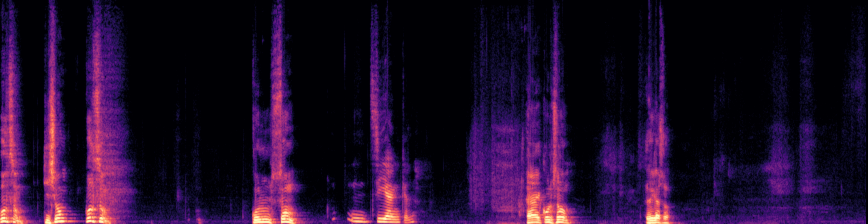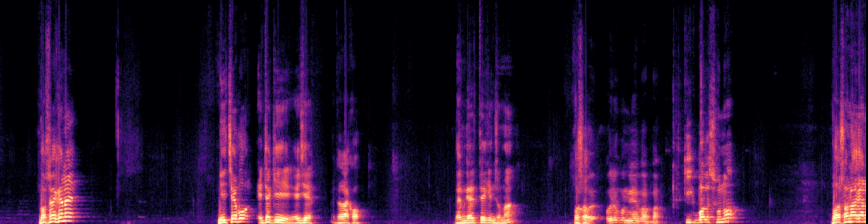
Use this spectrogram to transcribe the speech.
কুলসুম। কিসুম কুলসুম। কুলসুম। জি আঙ্কেল। হ্যাঁ কুলসুম। এদিকে আসো। বসো এখানে। নিচে বো এটা কি এই যে এটা রাখো। ভ্যান গাড়ি থেকে কিনছো না? বসো। ও- ওইরকমই বাবা। কি বলে শুনো? বসো না কেন?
